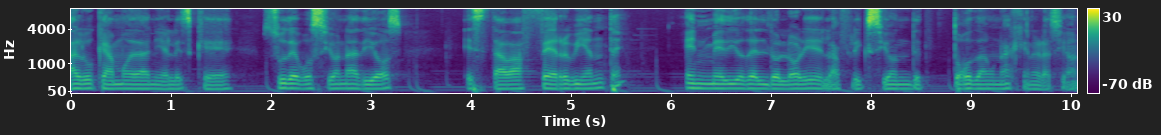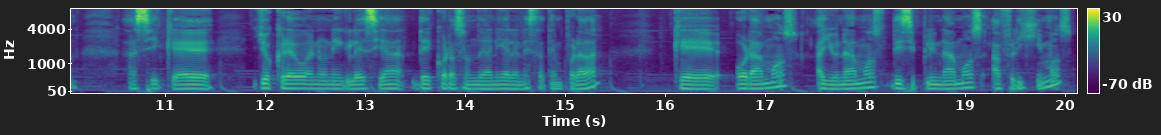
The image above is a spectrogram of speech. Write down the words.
Algo que amo de Daniel es que su devoción a Dios estaba ferviente en medio del dolor y de la aflicción de toda una generación. Así que yo creo en una iglesia de corazón de Daniel en esta temporada, que oramos, ayunamos, disciplinamos, afligimos,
